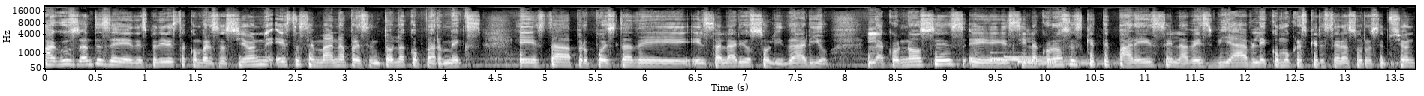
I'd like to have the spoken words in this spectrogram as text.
Agus, antes de despedir esta conversación, esta semana presentó la Coparmex esta propuesta de el salario solidario. ¿La conoces? Eh, si la conoces, ¿qué te parece? ¿La ves viable? ¿Cómo crees que será su recepción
